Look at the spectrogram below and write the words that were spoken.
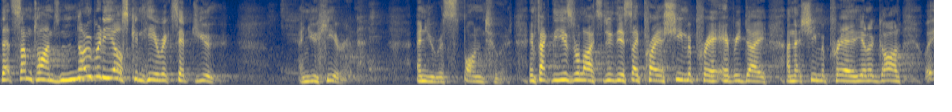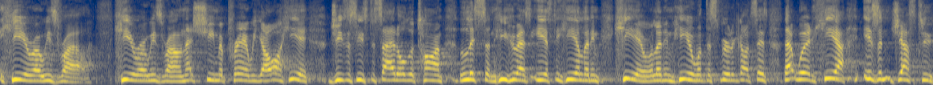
that sometimes nobody else can hear except you. And you hear it and you respond to it. In fact, the Israelites do this. They pray a Shema prayer every day. And that Shema prayer, you know, God, hear, O Israel. Hear, O Israel. And that Shema prayer, we go, oh, hear. Jesus used to say it all the time. Listen, he who has ears to hear, let him hear, or let him hear what the Spirit of God says. That word hear isn't just to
